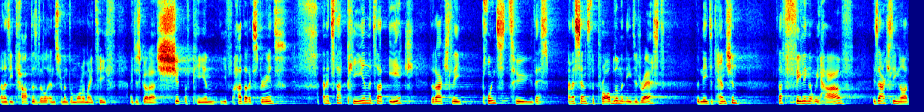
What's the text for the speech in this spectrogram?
And as he tapped his little instrument on one of my teeth, I just got a shoot of pain. You've had that experience? And it's that pain, it's that ache that actually points to this, in a sense, the problem that needs addressed, that needs attention. That feeling that we have is actually not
